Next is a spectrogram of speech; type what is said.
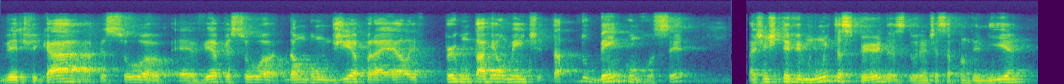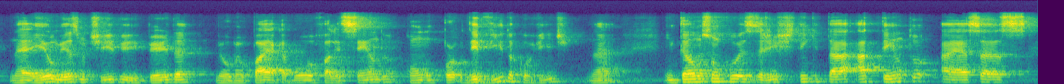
verificar a pessoa, é, ver a pessoa, dar um bom dia para ela e perguntar realmente, tá tudo bem com você? A gente teve muitas perdas durante essa pandemia, né? Eu mesmo tive perda meu, meu pai acabou falecendo com, por, devido à Covid, né? Então, são coisas, a gente tem que estar atento a essas,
